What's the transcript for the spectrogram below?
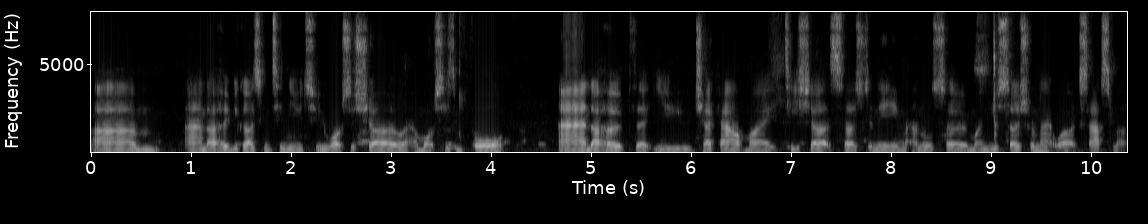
Um, and I hope you guys continue to watch the show and watch season four. And I hope that you check out my t-shirt, Serge DeNimes, and also my new social network, Sasma.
